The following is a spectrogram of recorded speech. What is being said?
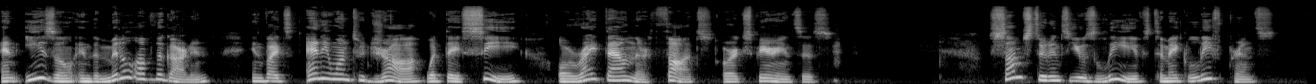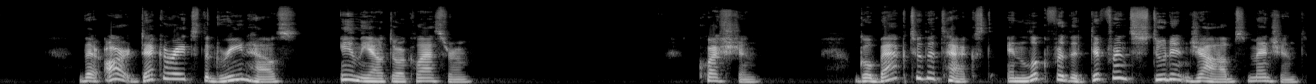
An easel in the middle of the garden invites anyone to draw what they see or write down their thoughts or experiences. Some students use leaves to make leaf prints. Their art decorates the greenhouse and the outdoor classroom. Question. Go back to the text and look for the different student jobs mentioned.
